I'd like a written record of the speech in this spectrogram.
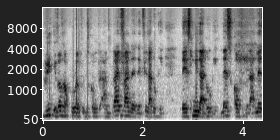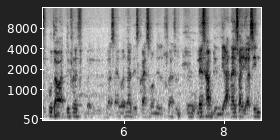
bring a lot of problems to this country. And that's why they they feel that okay, there's need that okay, let's come together, let's put our difference aside, whether there's crisis or there's crisis, let's have the day. And that's why you are seeing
